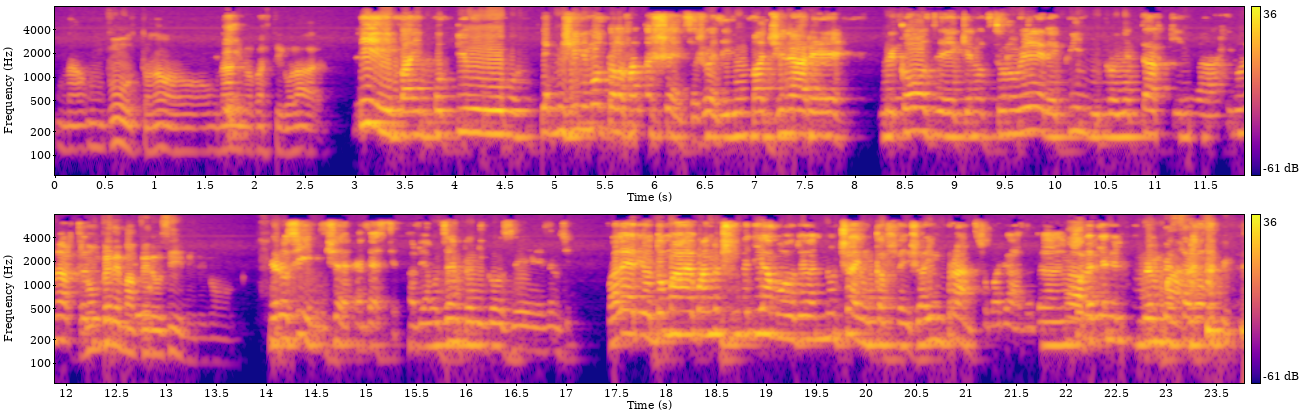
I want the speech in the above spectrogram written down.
una, un volto, no? un'anima sì. particolare. Lì vai un po' più, ti avvicini molto alla fantascienza, cioè devi immaginare le cose che non sono vere e quindi proiettarti in, una, in un'altra non vere ma verosimili comunque Verosimi, cioè, eh beh, parliamo sempre di cose verosimi. Valerio, domani quando ci vediamo non c'hai un caffè, c'hai un pranzo pagato. Ah, per, il per questa cosa qui.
